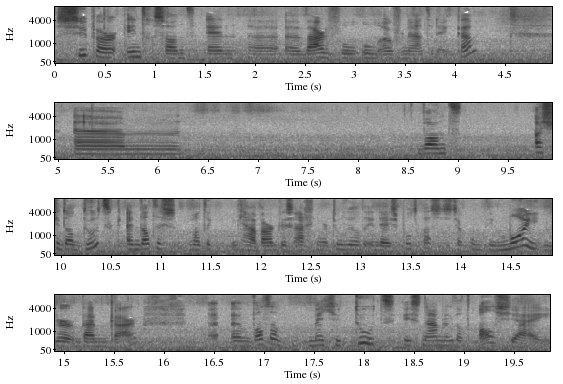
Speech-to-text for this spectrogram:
super interessant en uh, uh, waardevol om over na te denken. Um, want als je dat doet, en dat is wat ik, ja, waar ik dus eigenlijk naartoe wilde in deze podcast, dus daar komt hij mooi weer bij elkaar. Uh, wat dat met je doet, is namelijk dat als jij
